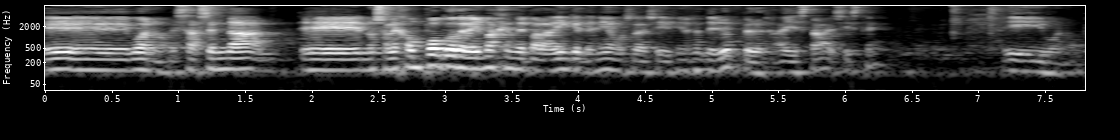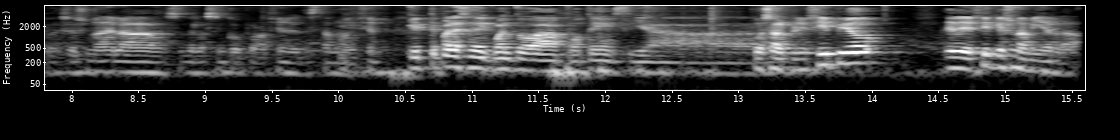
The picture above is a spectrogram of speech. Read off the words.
Eh, bueno, esa senda eh, nos aleja un poco de la imagen de paladín que teníamos en las ediciones anteriores, pero ahí está, existe. Y bueno, es una de las, de las incorporaciones de esta nueva edición. ¿Qué te parece en cuanto a potencia? Pues al principio he de decir que es una mierda.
